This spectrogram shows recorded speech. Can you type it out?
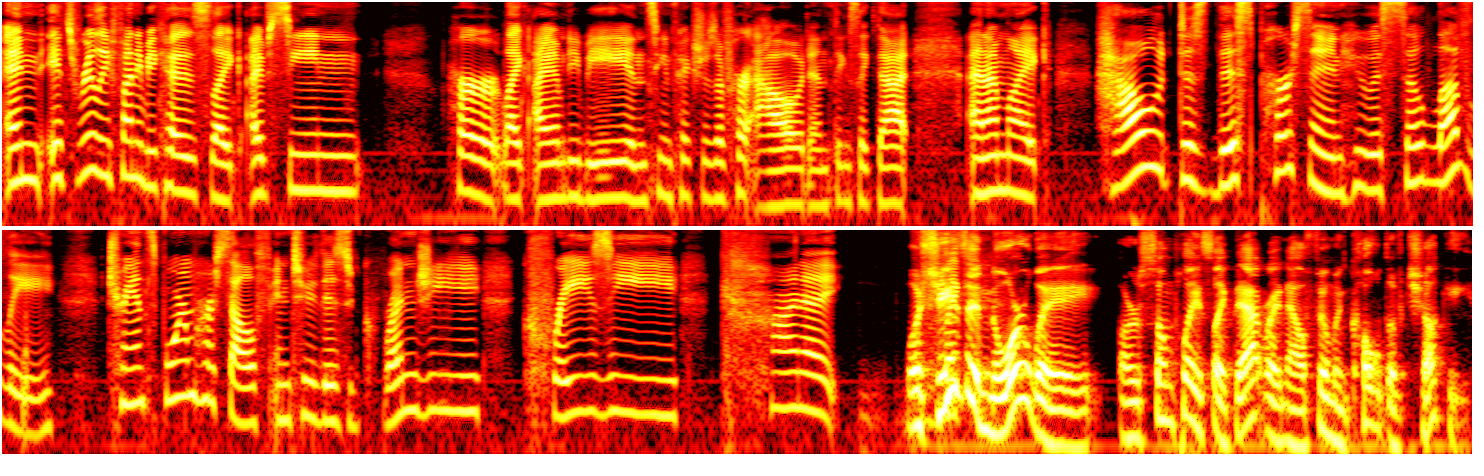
and it's really funny because, like, I've seen her, like, IMDb and seen pictures of her out and things like that. And I'm like, how does this person who is so lovely transform herself into this grungy, crazy, kind of. Well, she's in Norway or someplace like that right now filming Cult of Chucky.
